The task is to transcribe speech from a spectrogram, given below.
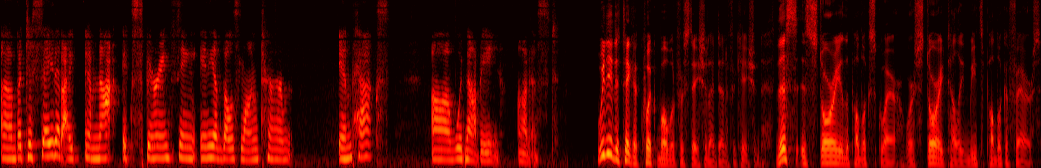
Um, but to say that I am not experiencing any of those long term impacts uh, would not be honest. We need to take a quick moment for station identification. This is Story in the Public Square, where storytelling meets public affairs.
